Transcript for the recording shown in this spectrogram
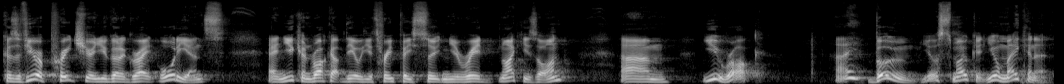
Because if you're a preacher and you've got a great audience, and you can rock up there with your three-piece suit and your red Nikes on, um, you rock. Hey, boom, you're smoking, you're making it.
